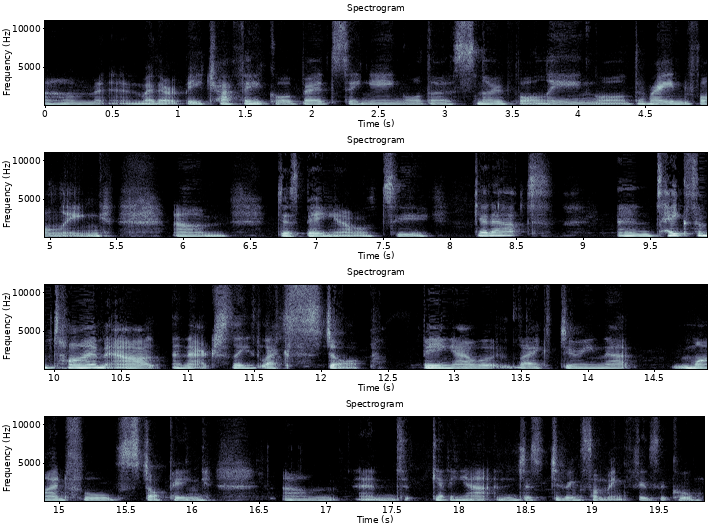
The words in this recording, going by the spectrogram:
um, and whether it be traffic or birds singing or the snow falling or the rain falling um, just being able to get out and take some time out and actually like stop being able like doing that mindful stopping um, and getting out and just doing something physical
